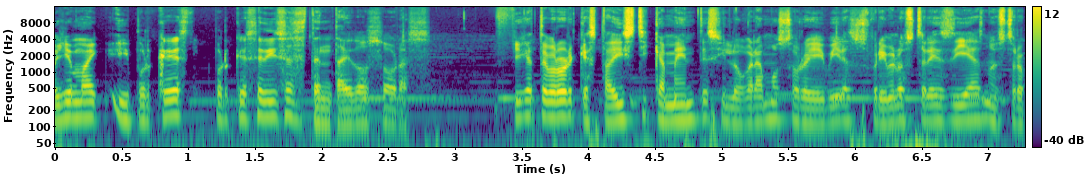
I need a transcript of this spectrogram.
Oye Mike, ¿y por qué, por qué se dice 72 horas? Fíjate, bro, que estadísticamente si logramos sobrevivir a esos primeros tres días, nuestra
